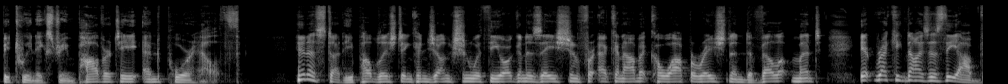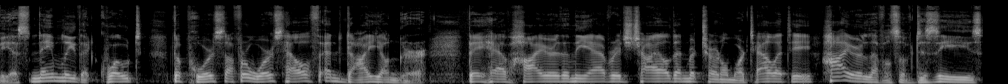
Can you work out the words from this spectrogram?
between extreme poverty and poor health. In a study published in conjunction with the Organization for Economic Cooperation and Development, it recognizes the obvious, namely that, quote, the poor suffer worse health and die younger. They have higher than the average child and maternal mortality, higher levels of disease,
